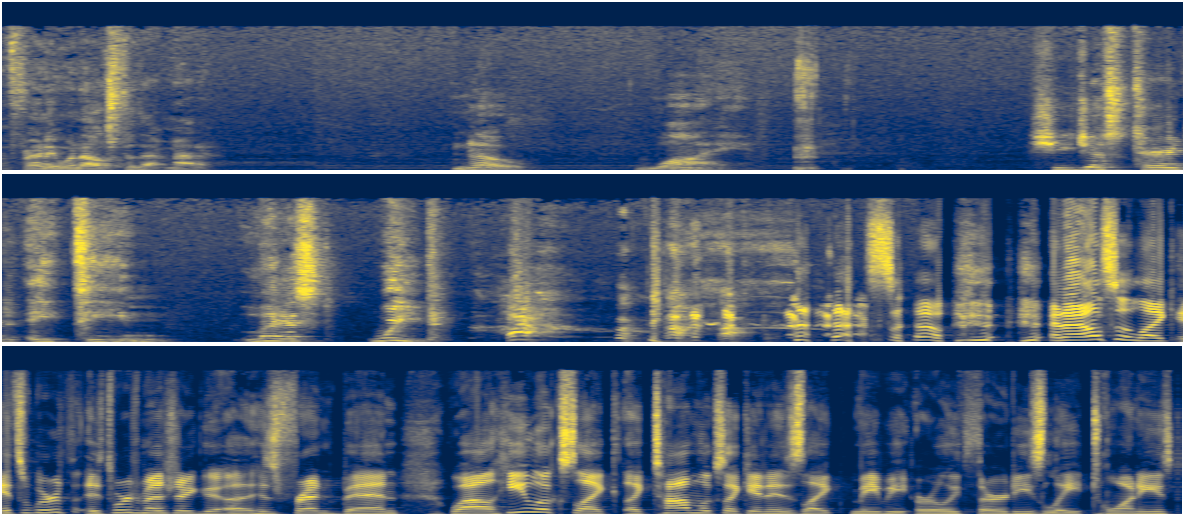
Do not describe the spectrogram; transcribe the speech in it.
Or for anyone else for that matter? No. Why? She just turned 18 last week. so and i also like it's worth it's worth mentioning uh, his friend ben. While he looks like like tom looks like in his like maybe early 30s late 20s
